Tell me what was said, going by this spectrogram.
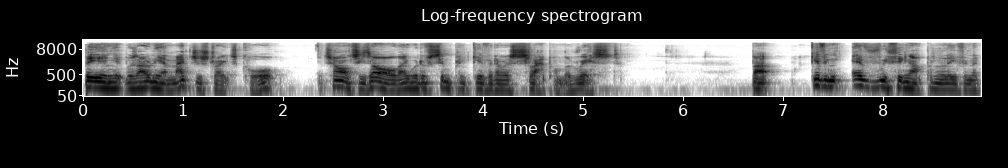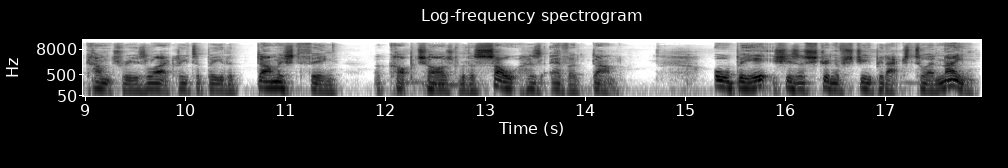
being it was only a magistrate's court, chances are they would have simply given her a slap on the wrist. But giving everything up and leaving the country is likely to be the dumbest thing a cop charged with assault has ever done. Albeit she's a string of stupid acts to her name,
